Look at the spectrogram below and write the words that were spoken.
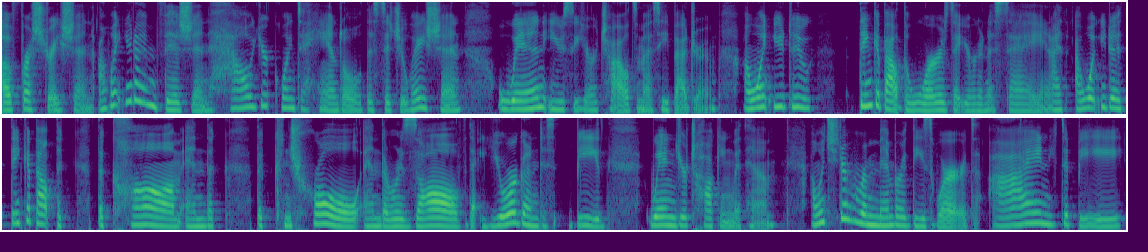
of frustration, I want you to envision how you're going to handle the situation when you see your child's messy bedroom. I want you to think about the words that you're going to say and I, I want you to think about the, the calm and the, the control and the resolve that you're going to be when you're talking with him. I want you to remember these words. I need to be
